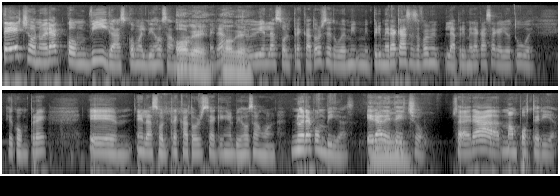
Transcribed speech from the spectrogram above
techo no era con vigas como el viejo San Juan, Ok, ¿verdad? ok. Yo viví en la Sol 314, tuve mi, mi primera casa, esa fue mi- la primera casa que yo tuve, que compré eh, en la Sol 314 aquí en el viejo San Juan. No era con vigas, era Mm. de techo, o sea, era mampostería.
